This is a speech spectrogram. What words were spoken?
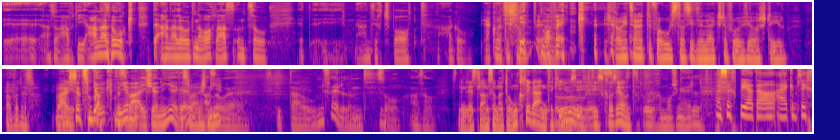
äh, also auch die analog, der analog Nachlass und so, äh, Ansicht Sport angehen. Ja gut, das schiebt man ja. weg. ich gehe jetzt auch nicht davon aus, dass ich in den nächsten fünf Jahren sterbe. Aber das weiß ja zum Glück ja, das niemand. ja nie, gell? Das also, nie. Äh, es gibt auch Unfälle und so. Also. Es nimmt jetzt langsam eine dunkle Wendung in uh, unsere Diskussion. Jetzt brauchen wir schnell. Also ich bin ja da eigentlich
